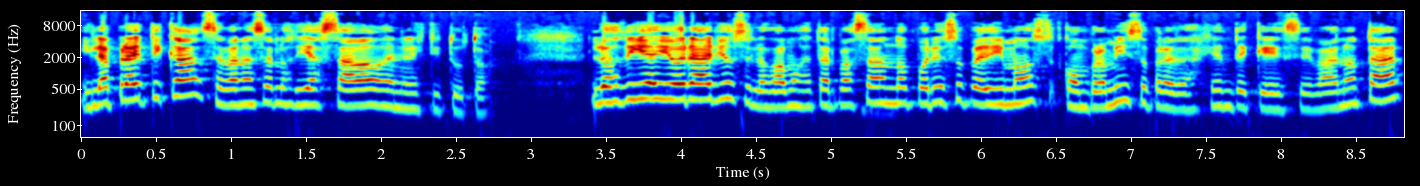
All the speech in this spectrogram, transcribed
Y la práctica se van a hacer los días sábados en el instituto. Los días y horarios se los vamos a estar pasando, por eso pedimos compromiso para la gente que se va a anotar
